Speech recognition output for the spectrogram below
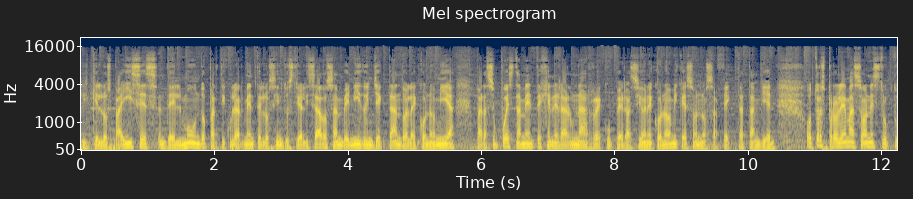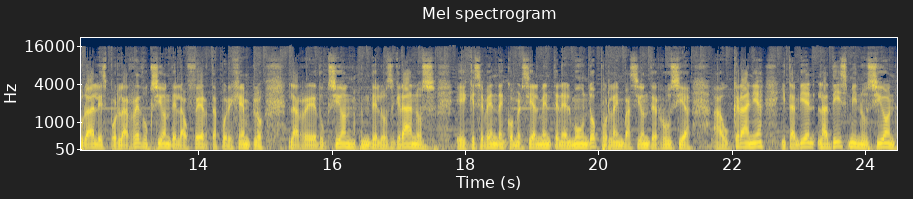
el que los países del mundo, particularmente los industrializados, han venido inyectando a la economía para supuestamente generar una recuperación económica. Eso nos afecta también. Otros problemas son estructurales por la reducción de la oferta, por ejemplo, la reducción de los granos eh, que se venden comercialmente en el mundo por la invasión de Rusia a Ucrania y también la disminución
